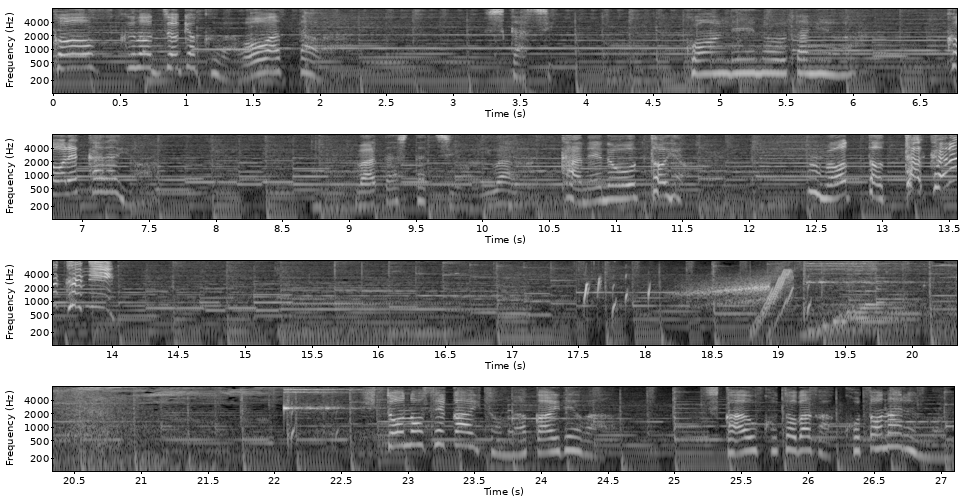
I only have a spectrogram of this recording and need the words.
幸福の序曲は終わったわ。しかし婚礼の宴はこれからよ。私たちを祝う鐘の音よもっと高らかに。人の世界と魔界では使う言葉が異なるもの。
